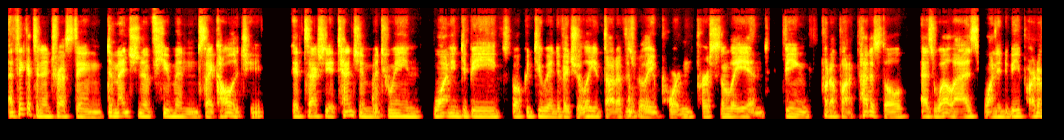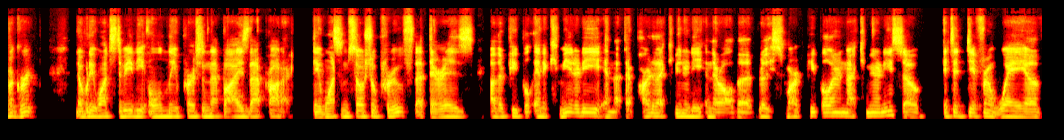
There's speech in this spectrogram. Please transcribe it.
I think it's an interesting dimension of human psychology. It's actually a tension between wanting to be spoken to individually and thought of as really important personally and being put up on a pedestal, as well as wanting to be part of a group. Nobody wants to be the only person that buys that product. They want some social proof that there is other people in a community and that they're part of that community and they're all the really smart people in that community. So it's a different way of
